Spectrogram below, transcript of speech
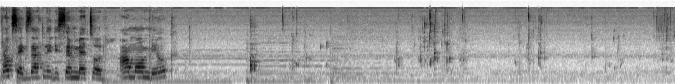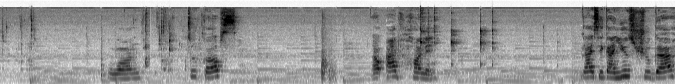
That's exactly the same method. Almond milk. One two cups. I'll add honey. Guys you can use sugar.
